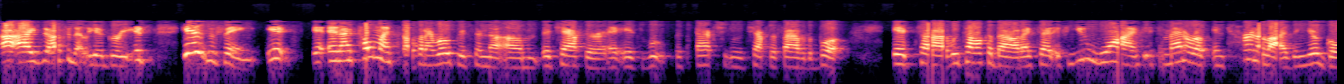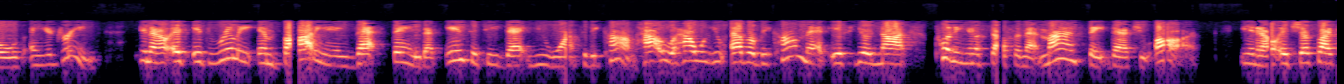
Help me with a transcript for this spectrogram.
I, I definitely agree. It's here's the thing. It's and I told myself, and I wrote this in the um the chapter. It's it's actually chapter five of the book it uh, we talk about. I said if you want, it's a matter of internalizing your goals and your dreams. You know, it, it's really embodying that thing, that entity that you want to become. How how will you ever become that if you're not putting yourself in that mind state that you are? You know, it's just like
